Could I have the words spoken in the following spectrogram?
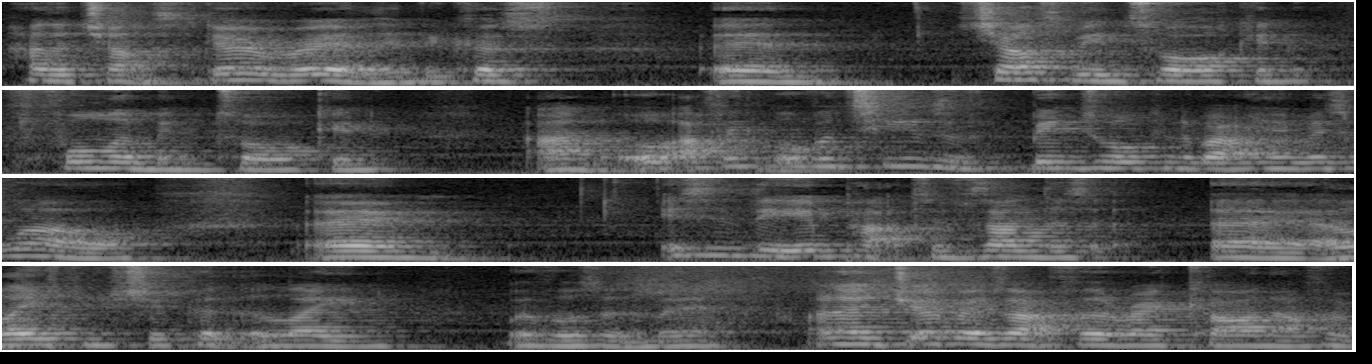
had a chance to go really because um, Chelsea been talking, Fulham been talking, and I think other teams have been talking about him as well. Um, is the impact of Xander's uh, relationship at the lane with us at the minute? I know Jobo's out for the red card now for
